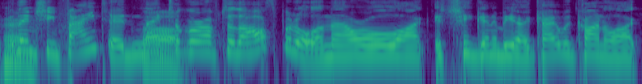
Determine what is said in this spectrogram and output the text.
but then she fainted and they Oh. took her off to the hospital. And they were all like, "Is she going to be okay?" We kind of like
